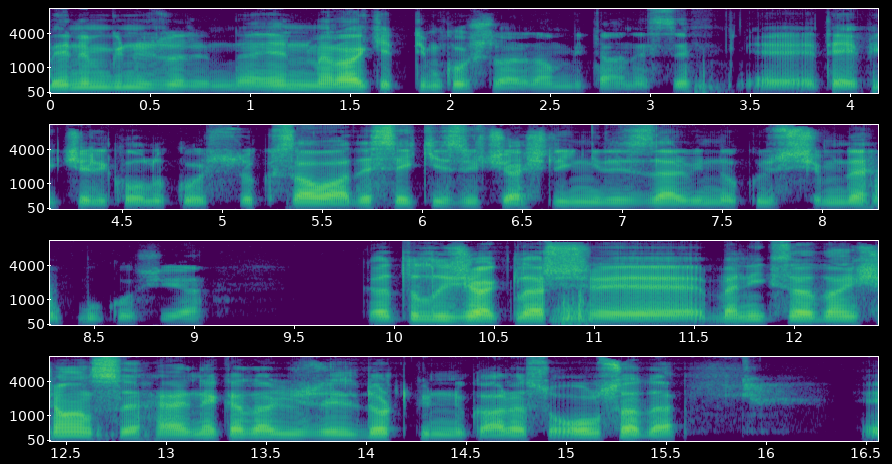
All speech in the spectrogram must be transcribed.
Benim gün üzerinde en merak ettiğim koşulardan bir tanesi e, Tevfik Çelikoğlu koşusu. Kısa vade 8-3 yaşlı İngilizler 1900 şimdi bu koşuya katılacaklar. E, ben ilk sıradan şansı her ne kadar 154 günlük arası olsa da e,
